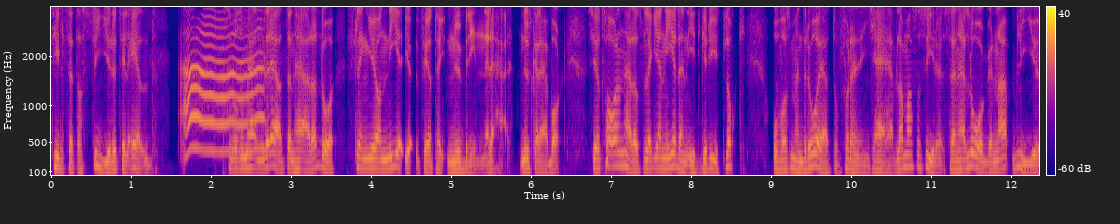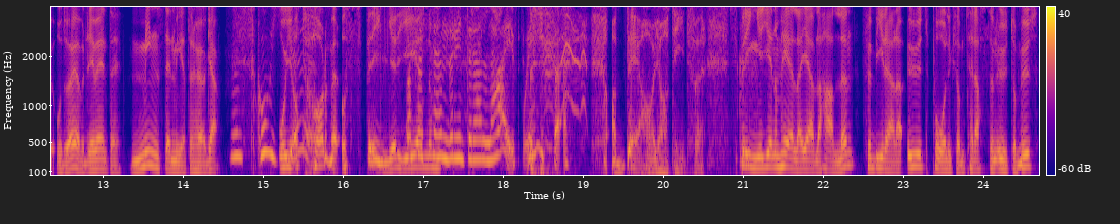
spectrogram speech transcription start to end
Tillsätta syre till eld. Ah! Så vad som händer är att den här då slänger jag ner, för jag tänker nu brinner det här, nu ska det här bort. Så jag tar den här och så lägger jag ner den i ett grytlock. Och vad som händer då är att då får den en jävla massa syre. Så den här lågorna blir ju, och då överdriver jag inte, minst en meter höga. Men skojar Och jag tar dem här och springer Varför genom... sänder du inte det här live på Insta? Ja, det har jag tid för. Springer genom hela jävla hallen, förbi det här, ut på liksom terrassen utomhus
